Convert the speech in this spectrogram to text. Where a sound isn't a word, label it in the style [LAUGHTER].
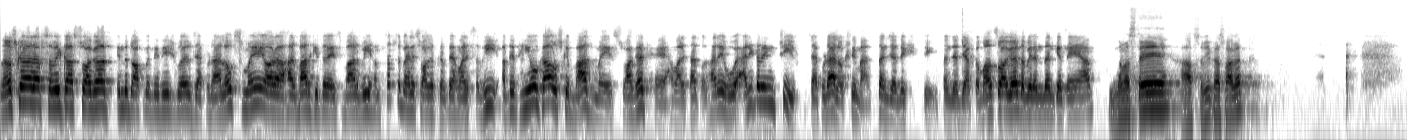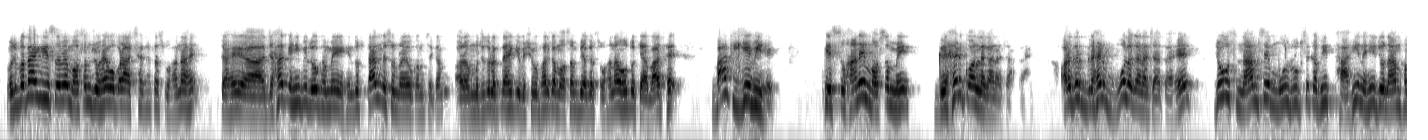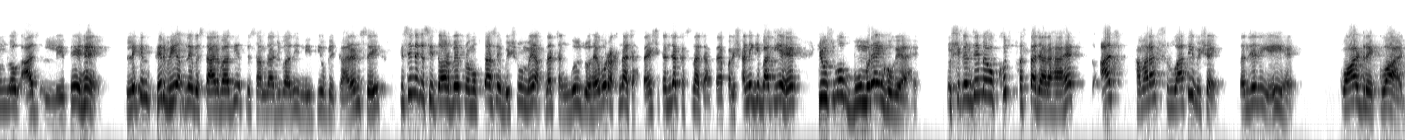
नमस्कार आप सभी का स्वागत इन द डॉक में नीतीश गोयल जयपुर डायलॉग्स में और हर बार की तरह इस बार भी हम सबसे पहले स्वागत करते हैं हमारे सभी अतिथियों का और उसके बाद में स्वागत है हमारे साथ पधारे हुए editor in chief Jaipur Dialogue श्रीमान संजय दीक्षित जी। संजय जी आपका बहुत स्वागत। अभिनंदन कैसे हैं आप? नमस्ते आप सभी का स्वागत। मुझे पता है कि इस समय मौसम जो है वो बड़ा अच्छा खासा सुहाना है। चाहे जहाँ कहीं भी लोग हमें हिंदुस्तान में सुन रहे हो कम से कम, और मुझे तो लगता है कि विश्व भर का मौसम भी अगर सुहाना हो तो क्या बात है। बात ये भी है कि सुहाने मौसम में ग्रहण कौन लगाना चाहता है? और अगर ग्रहण वो लगाना चाहता है जो उस नाम से मूल रूप से कभी था ही नहीं, जो नाम हम लोग आज लेते हैं, लेकिन फिर भी अपने विस्तारवादी, अपने साम्राज्यवादी नीतियों के कारण से किसी न किसी तौर पे प्रमुखता से विश्व में अपना चंगुल जो है वो रखना चाहता है, शिकंजा कसना चाहता है। परेशानी की बात यह है कि उसमें बूमरैंग हो गया है। तो शिकंजे में वो खुद फंसता जा रहा है। तो आज हमारा शुरुआती विषय संजय जी यही है। क्वाड रे क्वाड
